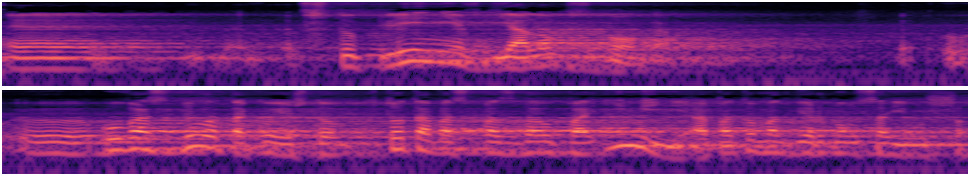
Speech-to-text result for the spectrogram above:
э, вступление в диалог с Богом. У вас было такое, что кто-то вас позвал по имени, а потом отвернулся и ушел?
